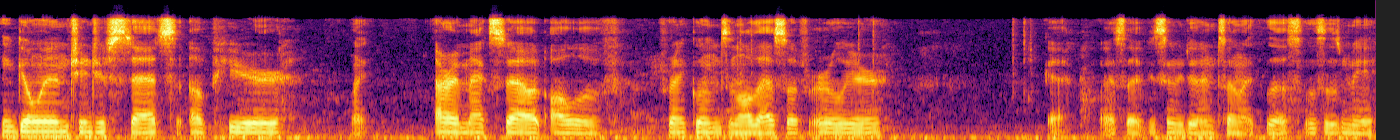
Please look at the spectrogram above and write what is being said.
You can go in, change your stats up here. Like, I already maxed out all of Franklin's and all that stuff earlier. Yeah, like I said, if you see me doing something like this, this is me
